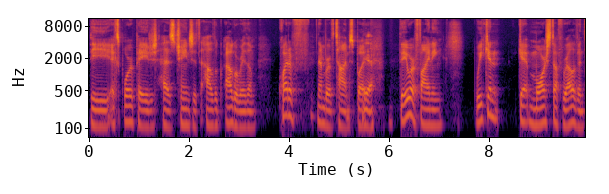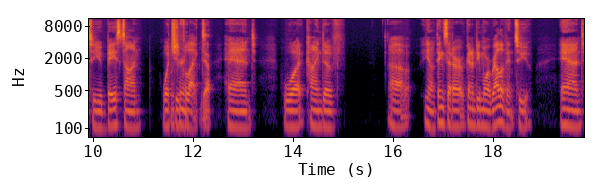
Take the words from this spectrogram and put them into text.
the explore page has changed its alg- algorithm quite a f- number of times, but Yeah. they were finding we can get more stuff relevant to you based on what, you've liked yep. and what kind of uh, you know things that are going to be more relevant to you and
